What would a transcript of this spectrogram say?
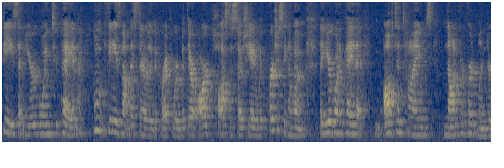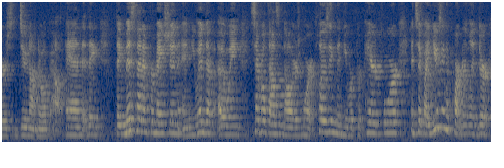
fees that you're going to pay, and fee is not necessarily the correct word, but there are costs associated with purchasing a home that you're going to pay that oftentimes non-preferred lenders do not know about and they they miss that information and you end up owing several thousand dollars more at closing than you were prepared for. And so by using a partner lender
